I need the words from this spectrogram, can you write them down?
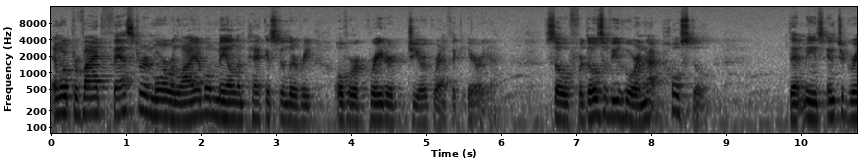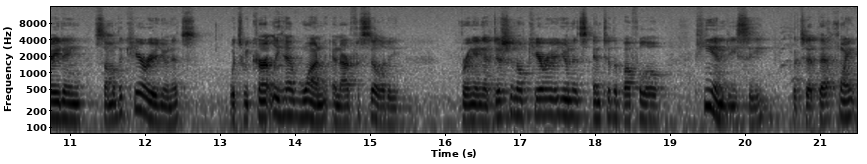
and will provide faster and more reliable mail and package delivery over a greater geographic area. So for those of you who are not postal, that means integrating some of the carrier units, which we currently have one in our facility, bringing additional carrier units into the Buffalo PNDC, which at that point,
